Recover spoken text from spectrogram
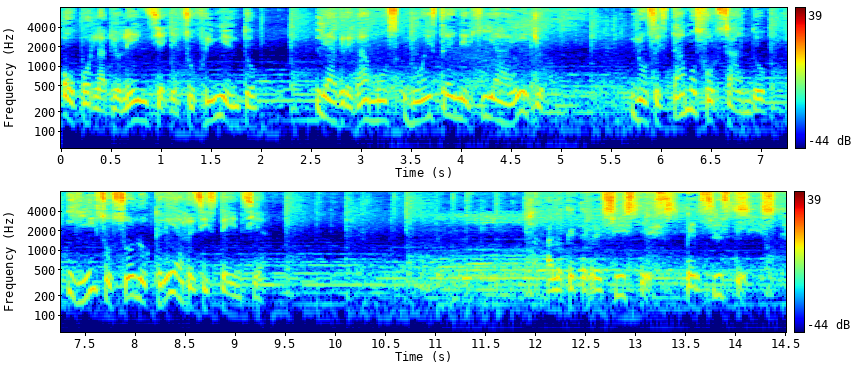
o por la violencia y el sufrimiento, le agregamos nuestra energía a ello. Nos estamos forzando y eso solo crea resistencia. A lo que te resistes, persiste.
